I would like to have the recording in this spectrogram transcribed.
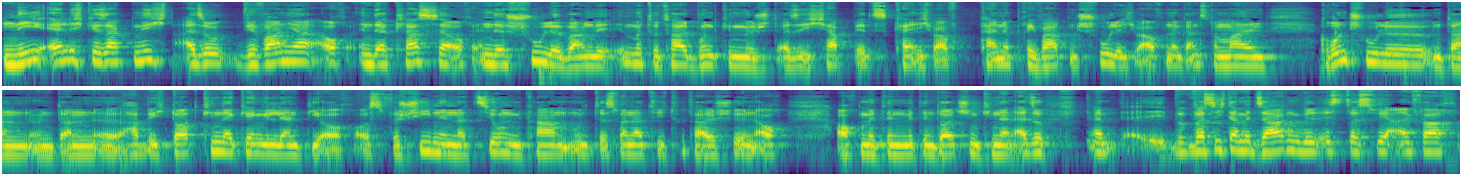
nee, ehrlich gesagt nicht. Also wir waren ja auch in der Klasse, auch in der Schule waren wir immer total bunt gemischt. Also ich habe jetzt kein, ich war auf keiner privaten Schule, ich war auf einer ganz normalen Grundschule und dann und dann äh, habe ich dort Kinder kennengelernt, die auch aus verschiedenen Nationen kamen und das war natürlich total schön, auch auch mit den mit den deutschen Kindern. Also äh, was ich damit sagen will, ist, dass wir einfach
